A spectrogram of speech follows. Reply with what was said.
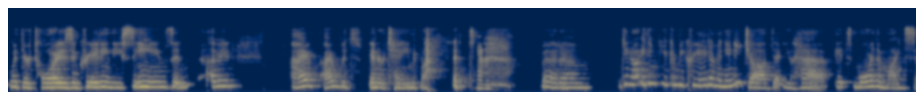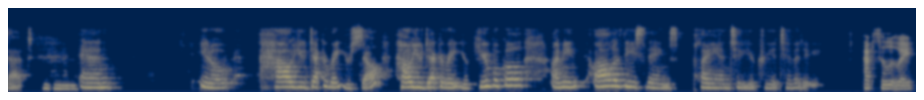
with their toys and creating these scenes. And I mean, I I was entertained by it. Yeah. But um you know, I think you can be creative in any job that you have. It's more the mindset mm-hmm. and, you know, how you decorate yourself, how you decorate your cubicle. I mean, all of these things play into your creativity. Absolutely.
